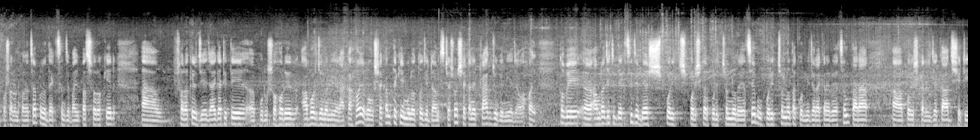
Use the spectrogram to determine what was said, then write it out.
অপসারণ হয়েছে। আপনারা দেখছেন যে বাইপাস সড়কের সড়কের যে জায়গাটিতে পুরো শহরের আবর্জনা নিয়ে রাখা হয় এবং সেখান থেকেই মূলত যে ডাম্প স্টেশন, সেখানে ট্রাক যোগে নিয়ে যাওয়া হয়। তবে আমরা যেটি দেখছি যে বেশ পরিষ্কার পরিচ্ছন্ন রয়েছে এবং পরিচ্ছন্নতা কর্মী যারা এখানে রয়েছেন, তারা পরিষ্কারের যে কাজ, সেটি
